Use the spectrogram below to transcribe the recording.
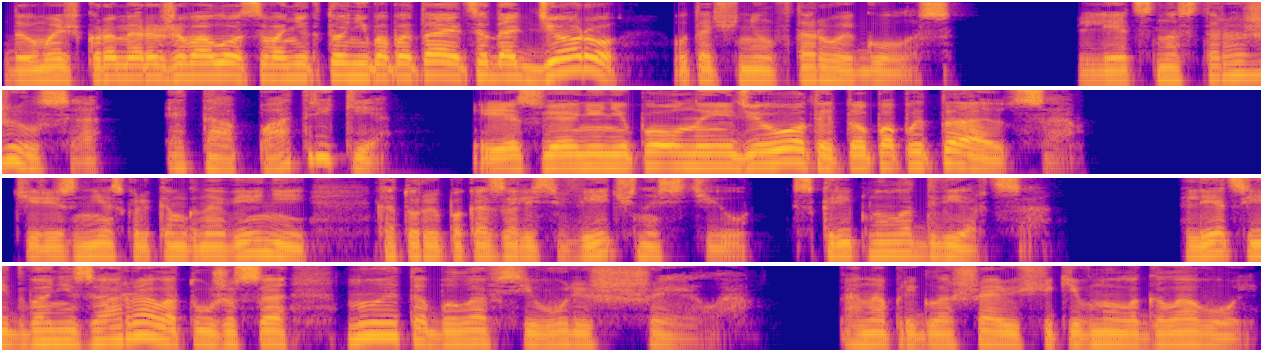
«Думаешь, кроме рыжеволосого никто не попытается дать дёру?» — уточнил второй голос. Лец насторожился. «Это о Патрике?» «Если они не полные идиоты, то попытаются». Через несколько мгновений, которые показались вечностью, скрипнула дверца. Лец едва не заорал от ужаса, но это была всего лишь Шейла. Она приглашающе кивнула головой.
